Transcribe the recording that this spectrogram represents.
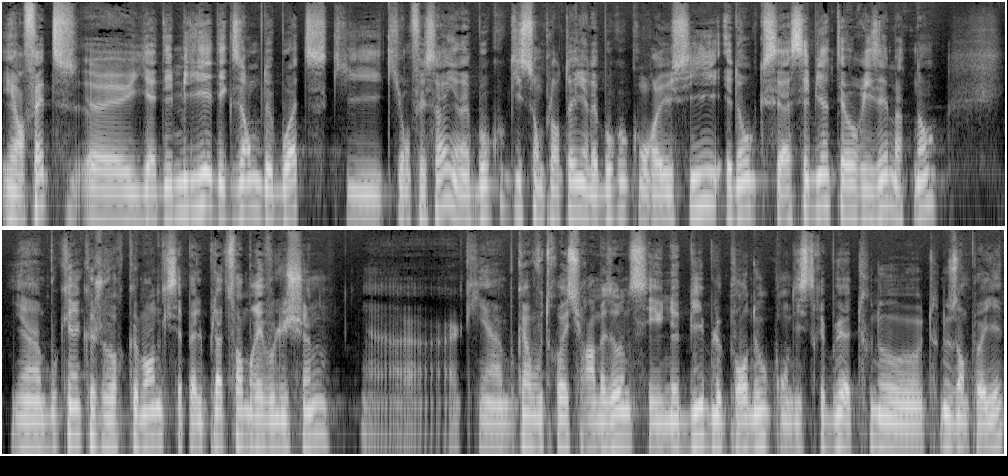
Et en fait, euh, il y a des milliers d'exemples de boîtes qui, qui ont fait ça. Il y en a beaucoup qui sont plantés, il y en a beaucoup qui ont réussi. Et donc, c'est assez bien théorisé maintenant. Il y a un bouquin que je vous recommande qui s'appelle Platform Revolution, euh, qui est un bouquin que vous trouvez sur Amazon. C'est une bible pour nous qu'on distribue à tous nos, tous nos employés.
